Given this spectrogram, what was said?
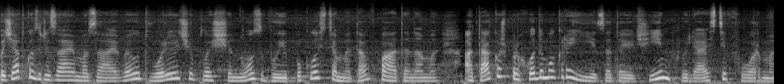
Спочатку зрізаємо зайве, утворюючи площину з випуклостями та впадинами, а також проходимо краї, задаючи їм хвилясті форми.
